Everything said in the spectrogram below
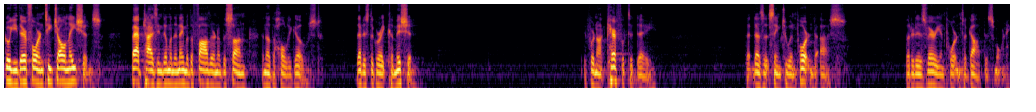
Go ye therefore and teach all nations, baptizing them in the name of the Father and of the Son and of the Holy Ghost. That is the Great Commission. if we're not careful today, that doesn't seem too important to us. But it is very important to God this morning.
